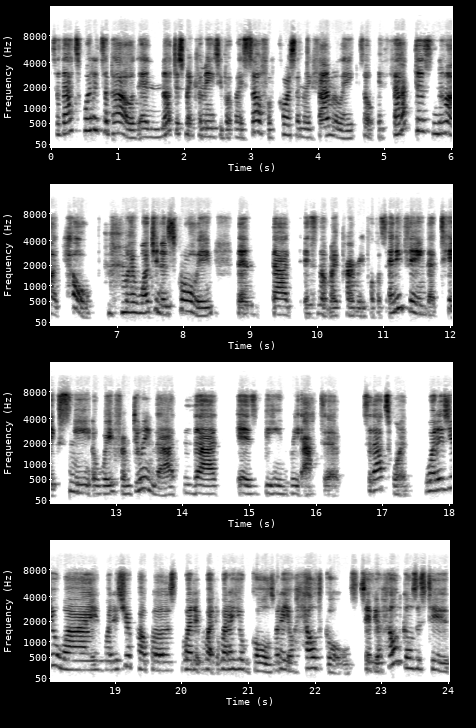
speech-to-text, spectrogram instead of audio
So that's what it's about. And not just my community, but myself, of course, and my family. So if that does not help my watching and scrolling, then that is not my primary purpose. Anything that takes me away from doing that, that is being reactive. So that's one. What is your why? What is your purpose? What, what, what are your goals? What are your health goals? So if your health goals is to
